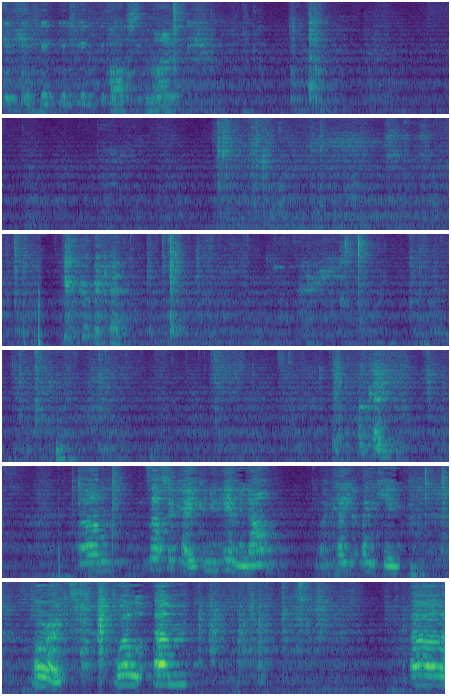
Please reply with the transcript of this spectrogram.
Pass the mic. Okay. Okay. Um, is that okay? Can you hear me now? Okay, thank you. All right. Well, um, uh,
